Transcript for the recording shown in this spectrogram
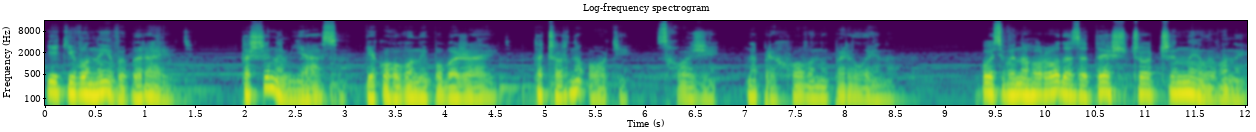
які вони вибирають, пташине м'ясо, якого вони побажають, та чорноокі, схожі на приховану перлину. Ось винагорода за те, що чинили вони,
